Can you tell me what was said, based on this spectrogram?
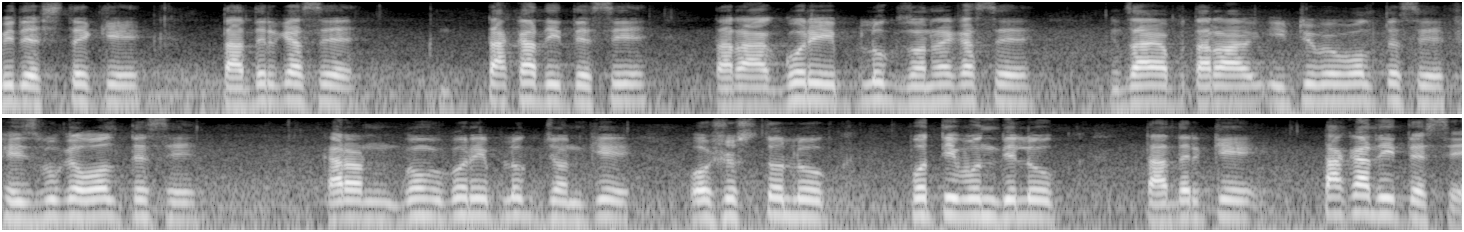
বিদেশ থেকে তাদের কাছে টাকা দিতেছে, তারা গরিব লোকজনের কাছে যা তারা ইউটিউবে বলতেছে ফেসবুকে বলতেছে। কারণ গরিব লোকজনকে অসুস্থ লোক, প্রতিবন্ধী লোক তাদেরকে টাকা দিতেছে।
